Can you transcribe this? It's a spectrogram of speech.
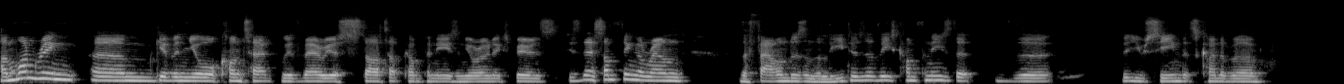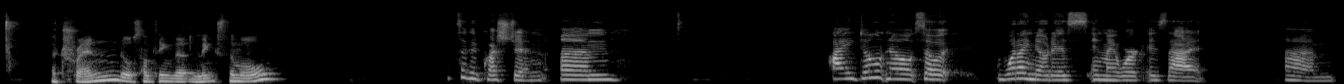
I'm wondering, um, given your contact with various startup companies and your own experience, is there something around the founders and the leaders of these companies that the that you've seen that's kind of a a trend or something that links them all? That's a good question. Um, I don't know. So, what I notice in my work is that um,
